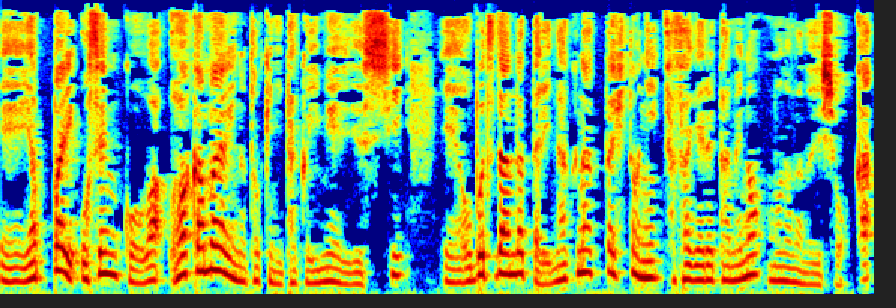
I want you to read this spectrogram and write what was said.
えーやっぱりお線香はお墓参りの時に炊くイメージですし、えーお仏壇だったり亡くなった人に捧げるためのものなのでしょうか。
